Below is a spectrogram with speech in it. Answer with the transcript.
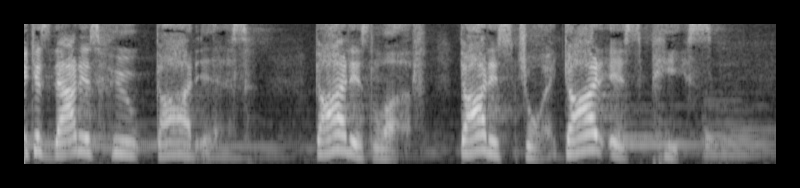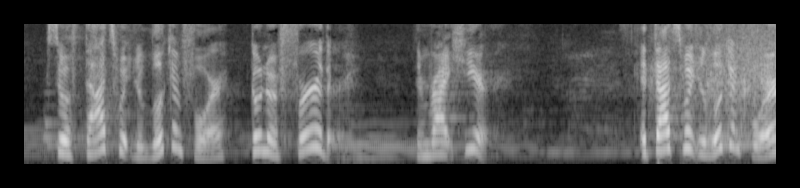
because that is who God is. God is love, God is joy, God is peace. So if that's what you're looking for, go no further than right here. If that's what you're looking for,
